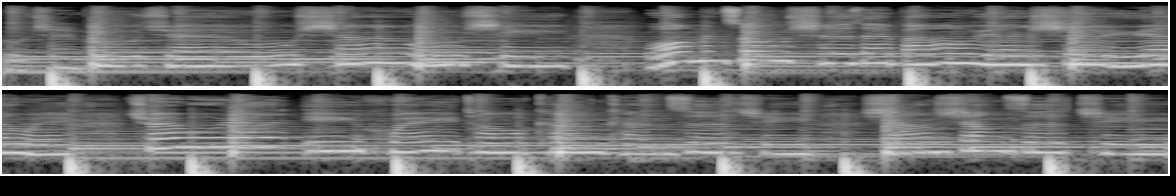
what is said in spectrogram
不知不觉无声无息。我们总是在抱怨事与愿违，却不愿意回头看看自己，想想自己。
